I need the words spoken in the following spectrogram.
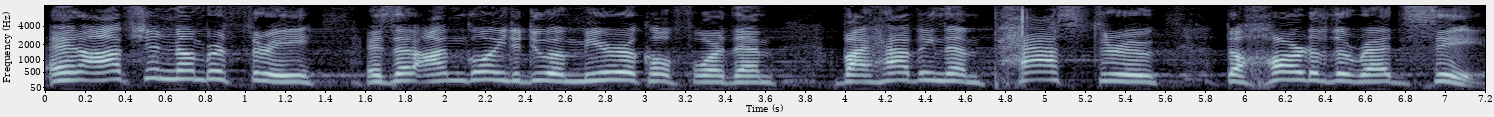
And option number three is that I'm going to do a miracle for them by having them pass through the heart of the Red Sea.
